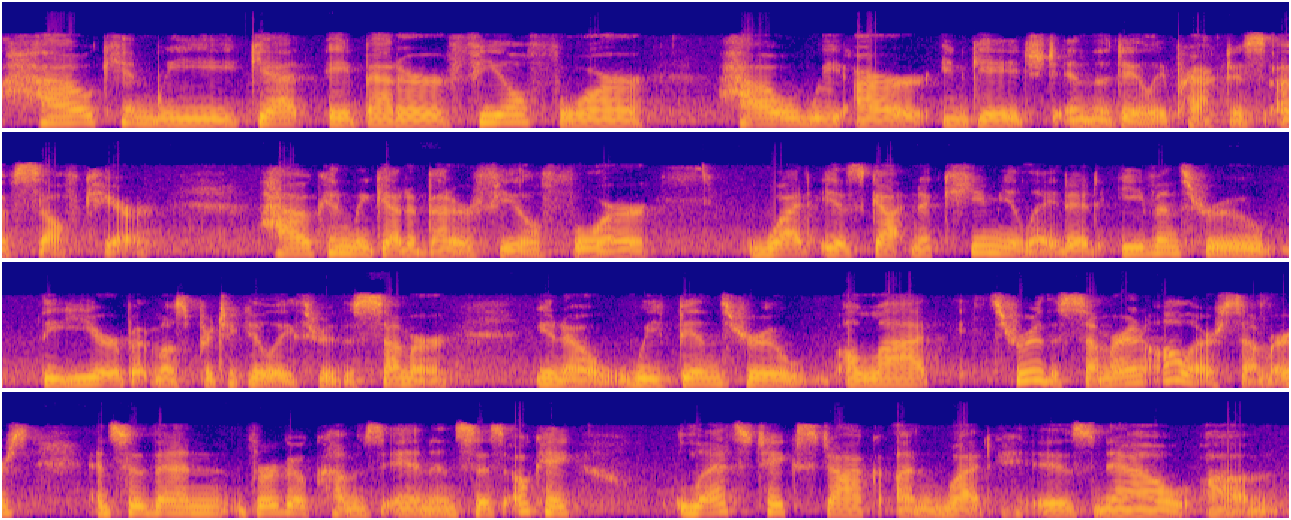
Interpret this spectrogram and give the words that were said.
how can we get a better feel for how we are engaged in the daily practice of self care? How can we get a better feel for what is gotten accumulated even through the year, but most particularly through the summer? You know, we've been through a lot through the summer and all our summers. And so then Virgo comes in and says, okay, let's take stock on what is now um,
